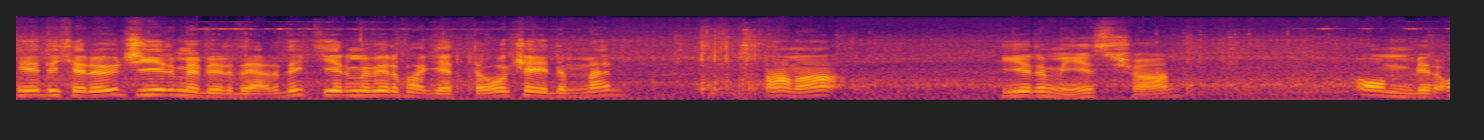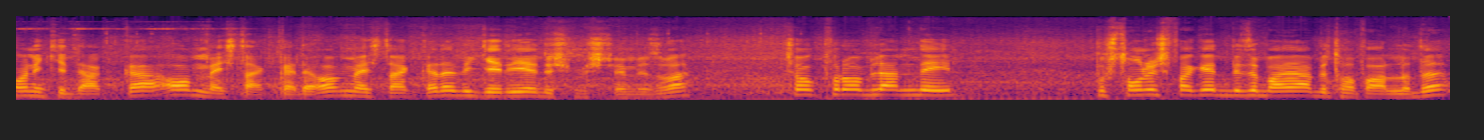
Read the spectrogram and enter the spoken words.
7 kere 3 21 derdik. 21 pakette okeydim ben. Ama 20'yiz şu an. 11, 12 dakika, 15 dakikada. 15 dakikada bir geriye düşmüşlüğümüz var. Çok problem değil. Bu son 3 paket bizi bayağı bir toparladı.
